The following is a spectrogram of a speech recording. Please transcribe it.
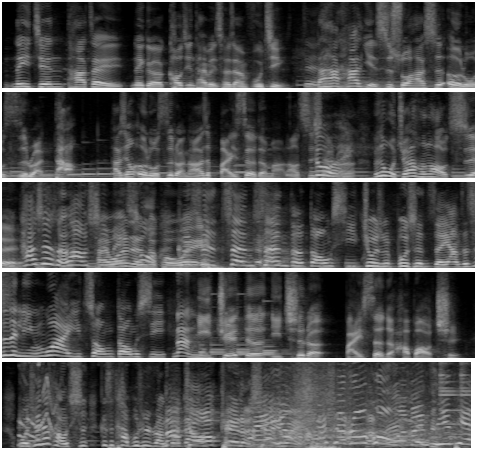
那间它在那个靠近台北车站附近，对。但它它也是说它是俄罗斯软糖，它是用俄罗斯软糖，它是白色的嘛，然后吃起来可是我觉得它很好吃哎。它是很好吃，台湾人的口味没错可是真正的东西就是不是这样子，这是另外一种东西。那你觉得你吃了白色的好不好吃？我觉得好吃，可是它不是软锅那就。OK 了，下一位。可是如果我们今天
